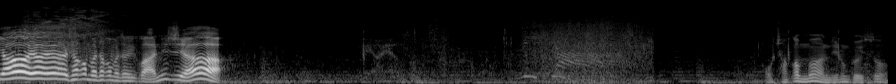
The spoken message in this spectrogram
야, 야, 야, 잠깐만, 잠깐만, 잠깐 이거 아니지, 야. 어, 잠깐만, 이런 거 있어.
